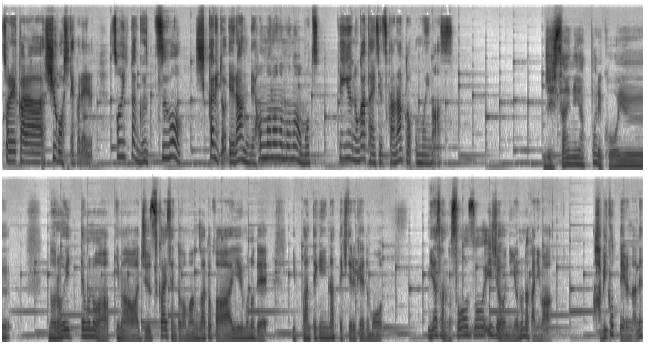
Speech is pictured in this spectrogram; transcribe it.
それから守護してくれる。そういったグッズをしっかりと選んで本物のものを持つっていうのが大切かなと思います。実際にやっぱりこういう呪いってものは今は呪術廻戦とか漫画とかああいうもので一般的になってきてるけれども皆さんの想像以上に世の中にははびこっているんだね。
